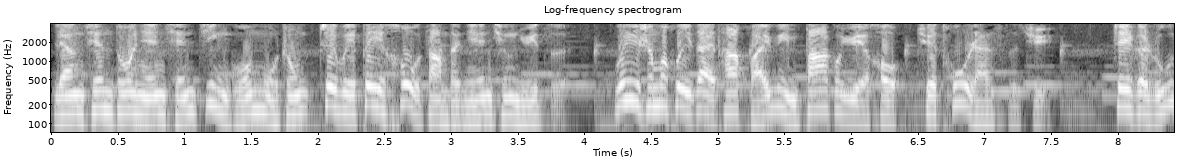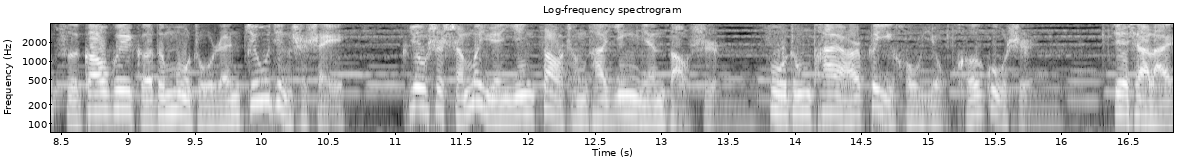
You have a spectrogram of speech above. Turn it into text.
两千多年前晋国墓中这位被厚葬的年轻女子，为什么会在她怀孕八个月后却突然死去？这个如此高规格的墓主人究竟是谁？又是什么原因造成她英年早逝？腹中胎儿背后有何故事？接下来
